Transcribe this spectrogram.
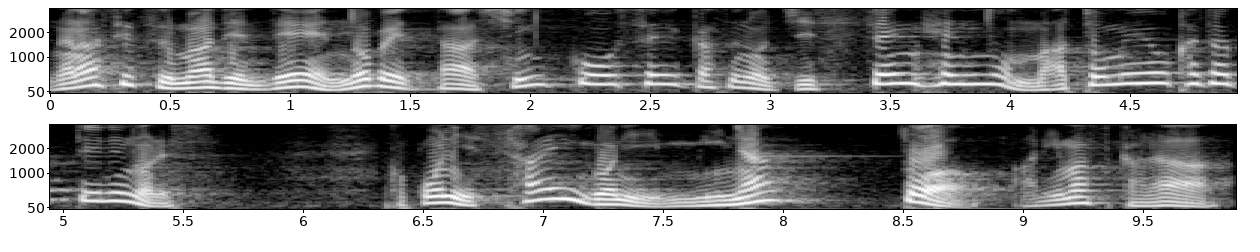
7節までで述べた信仰生活の実践編のまとめを語っているのです。ここに最後に皆とありますから、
